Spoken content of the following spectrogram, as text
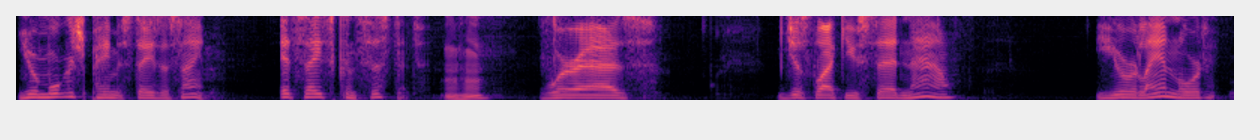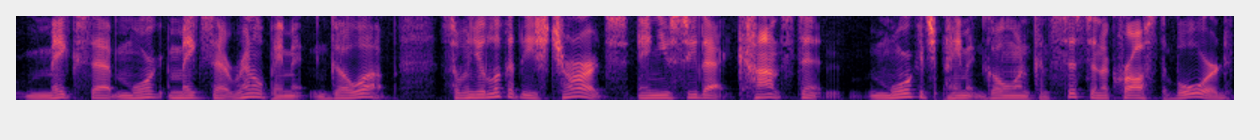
your mortgage payment stays the same. It stays consistent. Mm-hmm. Whereas, just like you said now, your landlord makes that mor- makes that rental payment go up. So when you look at these charts and you see that constant mortgage payment going consistent across the board,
